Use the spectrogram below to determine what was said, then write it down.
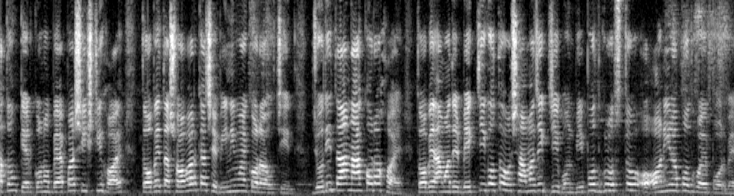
আতঙ্কের কোনো ব্যাপার সৃষ্টি হয়, তবে তা সবার কাছে বিনিময় করা উচিত। যদি তা না করা হয়, তবে আমাদের ব্যক্তিগত ও সামাজিক জীবন বিপদগ্রস্ত ও অনিরাপদ হয়ে পড়বে।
